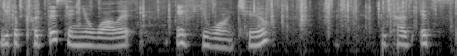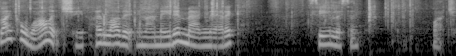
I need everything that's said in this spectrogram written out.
You could put this in your wallet if you want to because it's like a wallet shape. I love it and I made it magnetic. See listen watch.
